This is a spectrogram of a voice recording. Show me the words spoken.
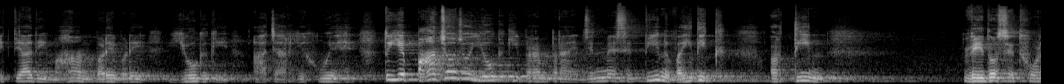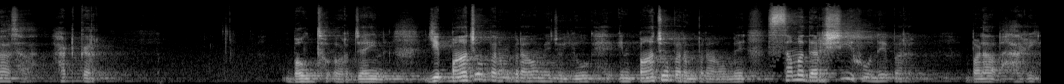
इत्यादि महान बड़े बड़े योग के आचार्य हुए हैं। तो ये पाँचों जो योग की परंपराएँ, जिनमें से तीन वैदिक और तीन वेदों से थोड़ा सा हटकर बौद्ध और जैन, ये पाँचों परंपराओं में जो योग है, इन पाँचों परंपराओं में समदर्शी होने पर बड़ा भारी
